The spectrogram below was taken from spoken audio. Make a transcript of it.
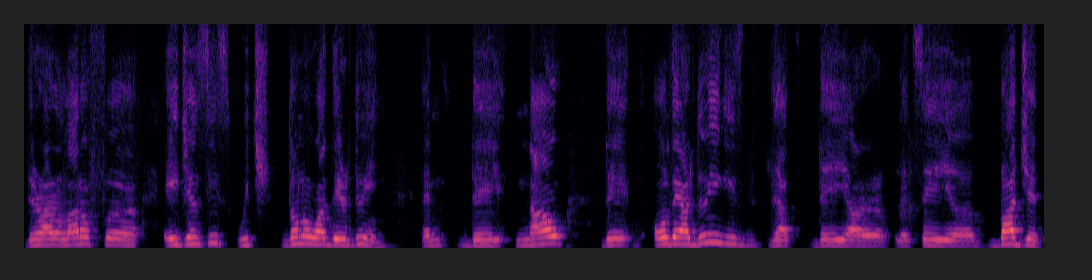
There are a lot of uh, agencies which don't know what they're doing, and they now they all they are doing is that they are let's say uh, budget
